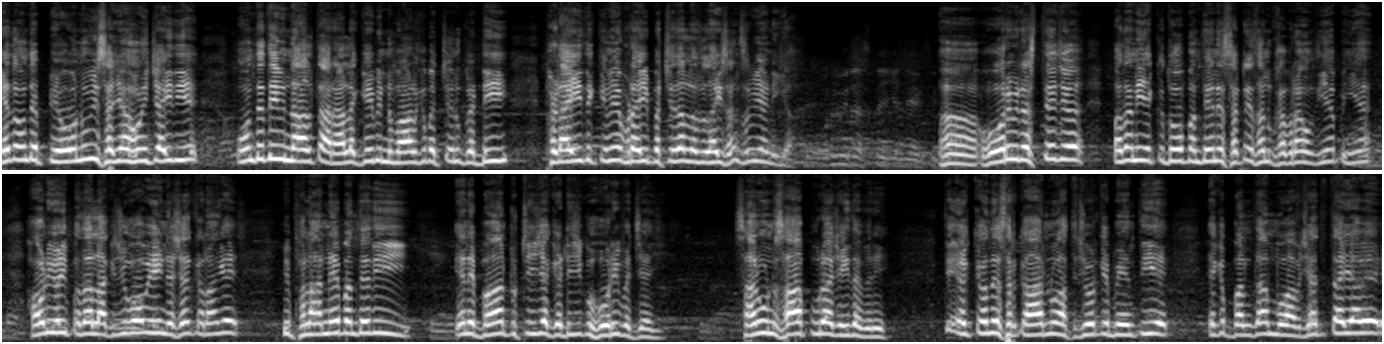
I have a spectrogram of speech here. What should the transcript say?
ਇਹਦਾ ਉਹਦੇ ਪਿਓ ਨੂੰ ਵੀ ਸਜ਼ਾ ਹੋਣੀ ਚਾਹੀਦੀ ਹੈ ਉਹਦੇ ਤੇ ਵੀ ਨਾਲ ਧਾਰਾ ਲੱਗੇ ਵੀ ਨਾਬਾਲਗ ਬੱਚੇ ਨੂੰ ਗੱਡੀ ਫੜਾਈ ਤੇ ਕਿਵੇਂ ਫੜਾਈ, ਬੱਚੇ ਦਾ ਲਾਇਸੈਂਸ ਵੀ ਨਹੀਂਗਾ ਹਾਂ, ਹੋਰ ਵੀ ਰਸਤੇ 'ਚ ਪਤਾ ਨਹੀਂ ਇੱਕ ਦੋ ਬੰਦੇ ਨੇ ਸੱਟੇ ਸਾਨੂੰ ਖਬਰਾਂ ਆਉਂਦੀਆਂ ਪਈਆਂ। ਹੌਲੀ ਹੌਲੀ ਪਤਾ ਲੱਗ ਜੂਗਾ, ਉਹ ਵੀ ਅਸੀਂ ਨਸ਼ਾ ਕਰਾਂਗੇ ਵੀ ਫਲਾਣੇ ਬੰਦੇ ਦੀ ਇਹਨੇ ਬਾਹ ਟੁੱਟੀ ਜਾਂ ਗੱਡੀ 'ਚ ਕੋਈ ਹੋਰ ਹੀ ਵੱਜਿਆ ਜੀ। ਸਾਨੂੰ ਇਨਸਾਫ ਪੂਰਾ ਚਾਹੀਦਾ ਵੀਰੇ। ਤੇ ਇੱਕ ਉਹਦੇ ਸਰਕਾਰ ਨੂੰ ਹੱਥ ਜੋੜ ਕੇ ਬੇਨਤੀ ਹੈ, ਇੱਕ ਬੰਦਾ ਮੁਆਵਜ਼ਾ ਦਿੱਤਾ ਜਾਵੇ,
